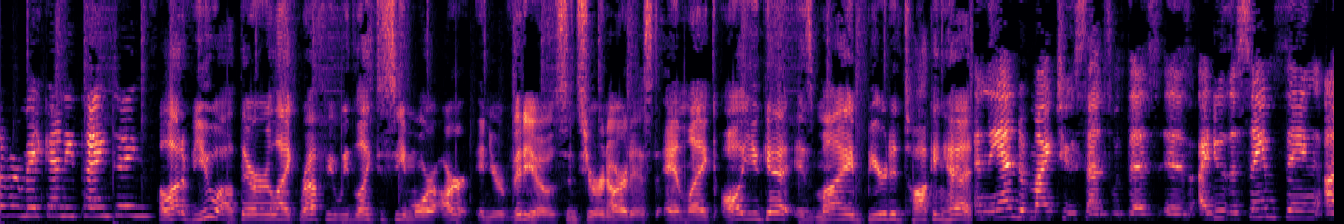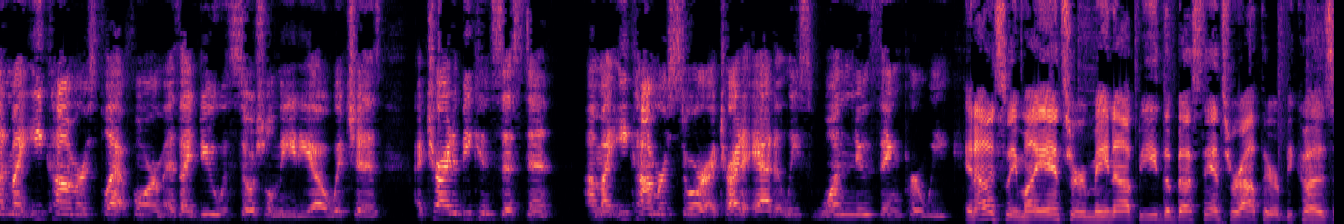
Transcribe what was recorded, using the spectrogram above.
ever make any paintings? A lot of you out there are like, Rafi, we'd like to see more art in your videos since you're an artist. And like, all you get is my bearded talking head. And the end of my two cents with this is I do the same thing on my e-commerce platform as I do with social media, which is I try to be consistent. On my e-commerce store, I try to add at least one new thing per week. And honestly, my answer may not be the best answer out there because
